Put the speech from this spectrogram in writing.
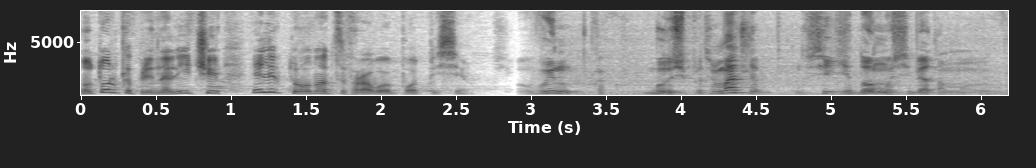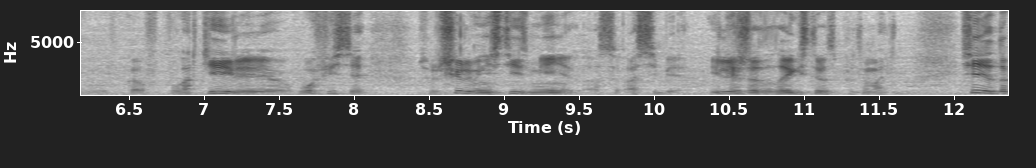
но только при наличии электронно-цифровой подписи. Вы, как будущий предприниматель, сидите дома у себя там в квартире или в офисе, решили внести изменения о себе или же зарегистрироваться предпринимателем. Сидя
